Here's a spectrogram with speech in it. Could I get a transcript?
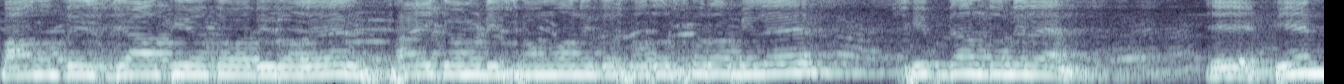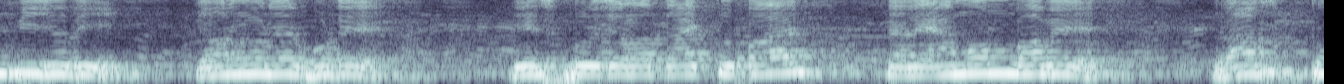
বাংলাদেশ জাতীয়তাবাদী দলের স্থায়ী কমিটির সম্মানিত সদস্যরা মিলে সিদ্ধান্ত নিলেন যে বিএনপি যদি জনগণের ভোটে দেশ পরিচালনার দায়িত্ব পায়, তাহলে এমনভাবে রাষ্ট্র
